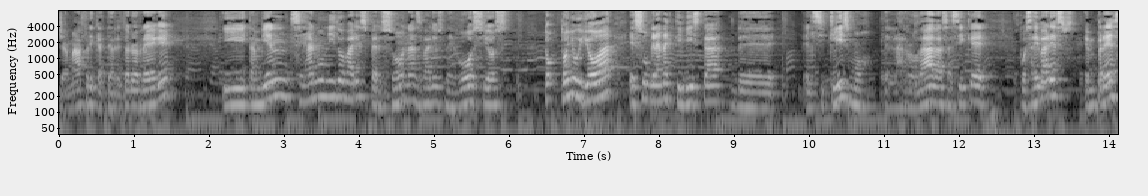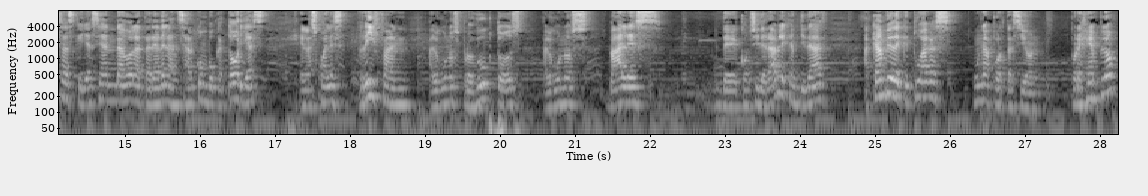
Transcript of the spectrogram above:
Yamáfrica Territorio Reggae. Y también se han unido varias personas, varios negocios. To- Toño Ulloa es un gran activista de el ciclismo, de las rodadas, así que pues hay varias empresas que ya se han dado la tarea de lanzar convocatorias en las cuales rifan algunos productos, algunos vales de considerable cantidad a cambio de que tú hagas una aportación. Por ejemplo,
